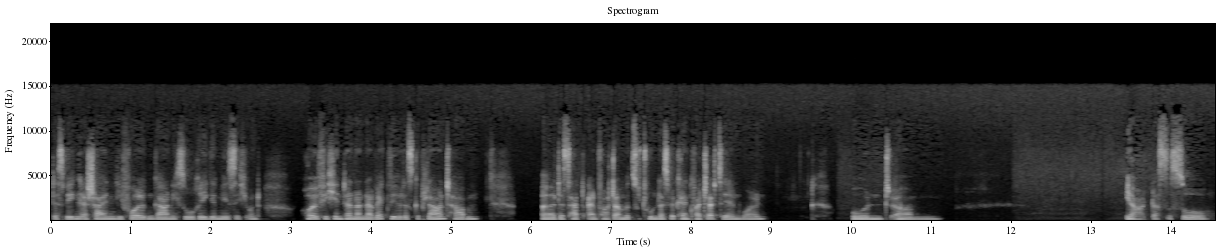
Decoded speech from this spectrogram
Deswegen erscheinen die Folgen gar nicht so regelmäßig und häufig hintereinander weg, wie wir das geplant haben. Äh, das hat einfach damit zu tun, dass wir keinen Quatsch erzählen wollen. Und ähm, ja, das ist so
